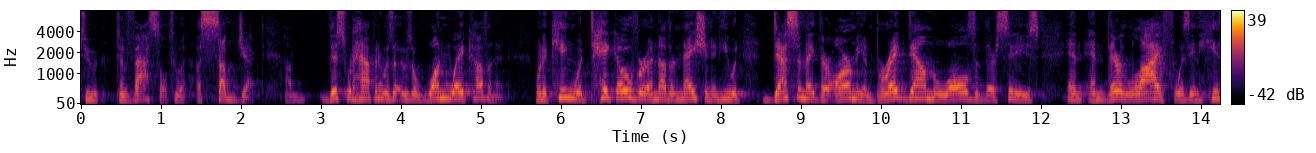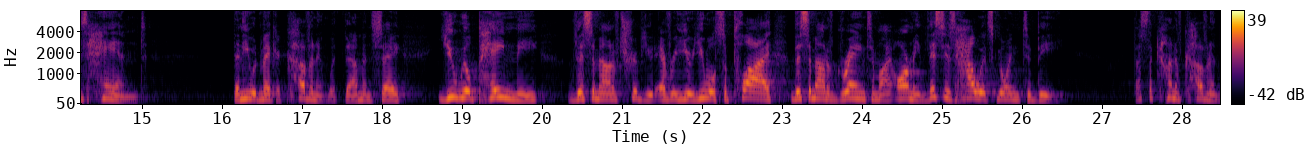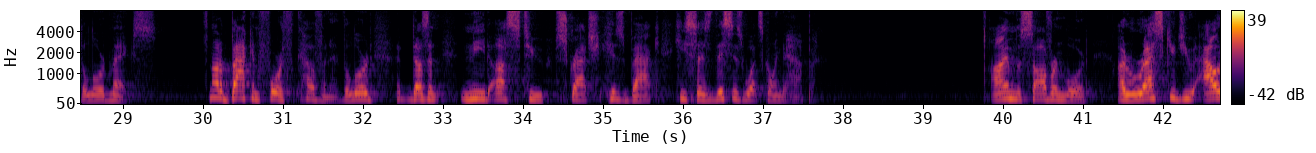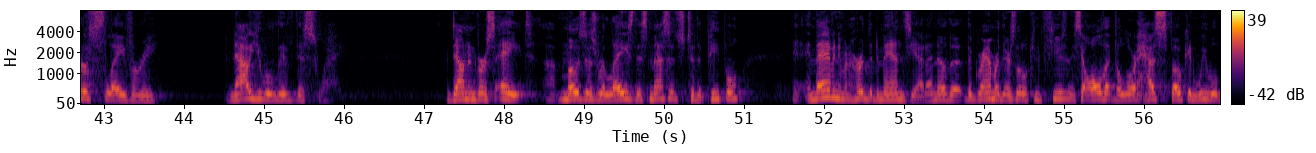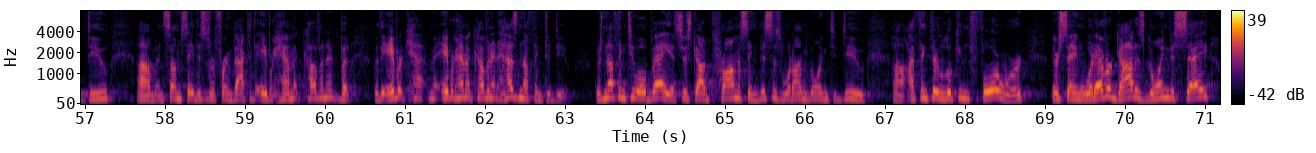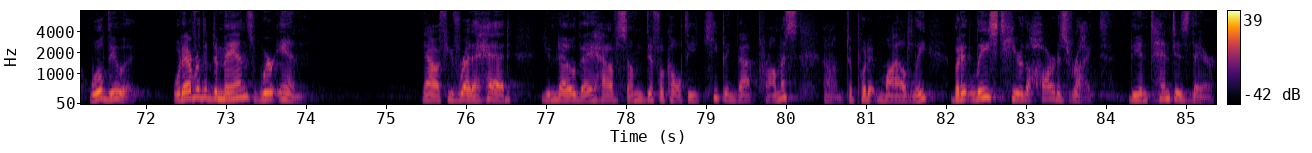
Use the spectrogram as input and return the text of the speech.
to, to vassal, to a, a subject. Um, this would happen, it was a, it was a one way covenant. When a king would take over another nation and he would decimate their army and break down the walls of their cities, and, and their life was in his hand, then he would make a covenant with them and say, You will pay me this amount of tribute every year. You will supply this amount of grain to my army. This is how it's going to be. That's the kind of covenant the Lord makes. It's not a back and forth covenant. The Lord doesn't need us to scratch his back. He says, This is what's going to happen. I am the sovereign Lord. I rescued you out of slavery. Now you will live this way. Down in verse 8, uh, Moses relays this message to the people. and they haven't even heard the demands yet. I know the, the grammar there's a little confusing. They say, All that the Lord has spoken, we will do. Um, and some say this is referring back to the Abrahamic covenant, but, but the Abrahamic covenant has nothing to do. There's nothing to obey. It's just God promising, This is what I'm going to do. Uh, I think they're looking forward. They're saying, Whatever God is going to say, we'll do it. Whatever the demands, we're in. Now, if you've read ahead, you know they have some difficulty keeping that promise, um, to put it mildly. But at least here, the heart is right, the intent is there.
